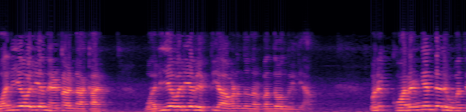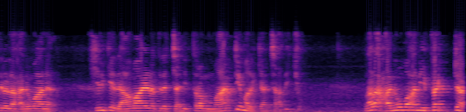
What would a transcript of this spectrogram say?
വലിയ വലിയ നേട്ടം ഉണ്ടാക്കാൻ വലിയ വലിയ വ്യക്തിയാവണമെന്ന് നിർബന്ധമൊന്നുമില്ല. ഒരു കൊരങ്ങന്റെ രൂപത്തിലുള്ള ഹനുമാന് ശരിക്കും രാമായണത്തിലെ ചരിത്രം മാറ്റിമറിക്കാൻ സാധിച്ചു. അതാണ് ഹനുമാൻ ഇഫക്റ്റ്.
